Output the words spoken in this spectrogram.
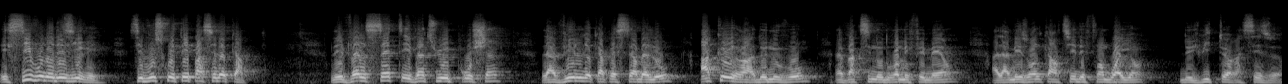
Et si vous le désirez, si vous souhaitez passer le cap, les 27 et 28 prochains, la ville de Capesterre-Bello accueillera de nouveau un vaccinodrome éphémère à la maison de quartier des Flamboyants de 8h à 16h.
